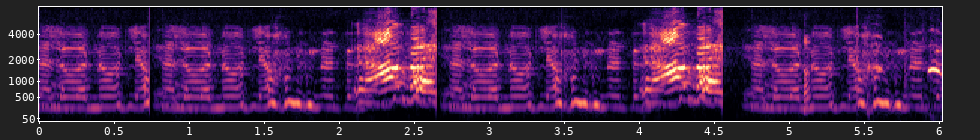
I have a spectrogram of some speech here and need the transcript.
హలో నోట్లో హలో నోట్లో ఉన్నట్టు హలో నోట్లో ఉన్నట్టు హలో నోట్లో ఉన్నట్టు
